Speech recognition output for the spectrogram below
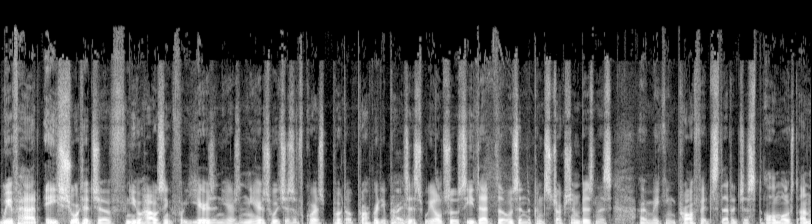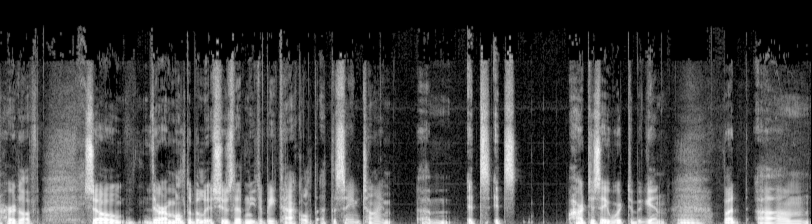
we've had a shortage of new housing for years and years and years, which has, of course, put up property mm-hmm. prices. Mm-hmm. We also see that those in the construction business are making profits that are just almost unheard of. So there are multiple issues that need to be tackled at the same time. Um, it's it's hard to say where to begin, mm. but um,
